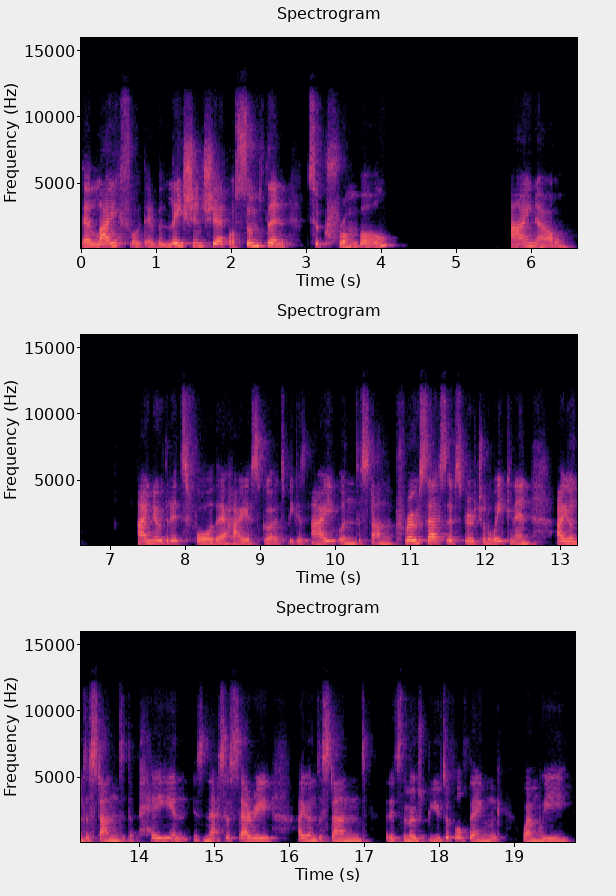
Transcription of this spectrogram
their life or their relationship or something to crumble i know I know that it's for their highest good because I understand the process of spiritual awakening. I understand the pain is necessary. I understand that it's the most beautiful thing when we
